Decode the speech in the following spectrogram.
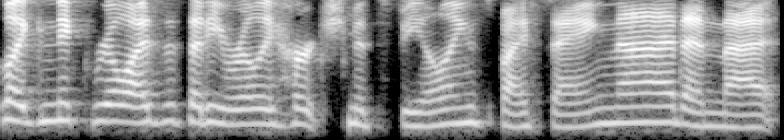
like Nick realizes that he really hurt Schmidt's feelings by saying that and that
